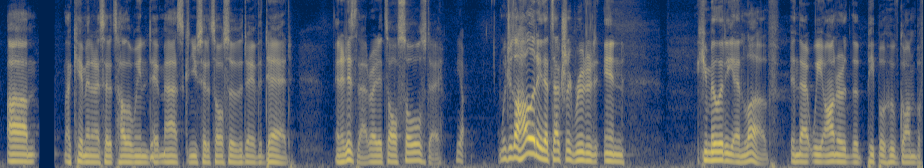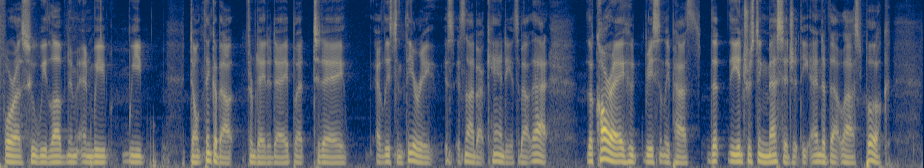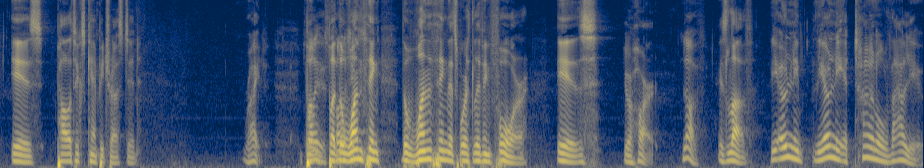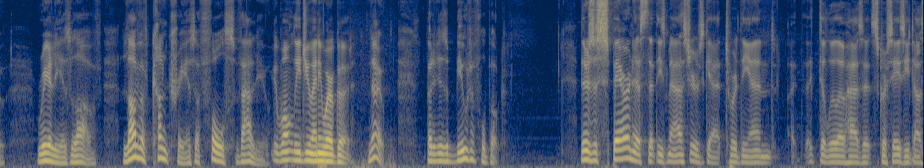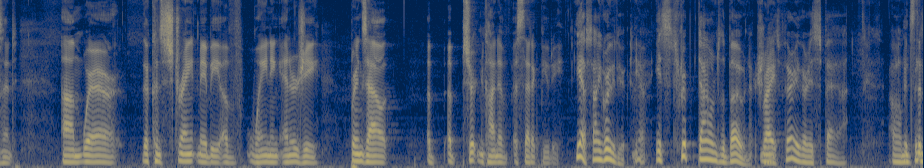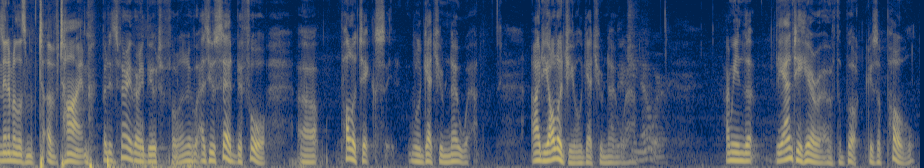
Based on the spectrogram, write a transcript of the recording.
Um, I came in and I said it's Halloween, Day Mask, and you said it's also the Day of the Dead, and it is that, right? It's All Souls Day. Yep. Which is a holiday that's actually rooted in humility and love, in that we honor the people who've gone before us, who we loved, and, and we we don't think about from day to day. But today, at least in theory, it's, it's not about candy; it's about that. The Carre, who recently passed, the the interesting message at the end of that last book is politics can't be trusted Right. But but the one thing the one thing that's worth living for is your heart love. is love The only the only eternal value really is love. Love of country is a false value. it won't lead you anywhere good No. But it is a beautiful book. there's a spareness that these masters get toward the end DeLillo has it Scorsese doesn't um, where the constraint maybe of waning energy brings out a, a certain kind of aesthetic beauty Yes, I agree with you. Yeah. It's stripped down to the bone, actually. Right. It's very, very spare. Um, it's but the minimalism of, t- of time But it's very, very beautiful. And as you said before, uh, politics will get you nowhere. Ideology will get you nowhere. I mean, the, the anti hero of the book is a Pole,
